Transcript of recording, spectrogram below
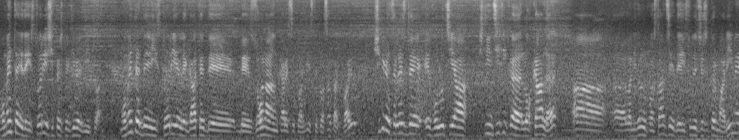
Momente de istorie și perspective viitoare momente de istorie legate de, de zona în care se este plasat acvariu și, bineînțeles, de evoluția științifică locală a, a, la nivelul Constanței, de studii de cercetări marine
